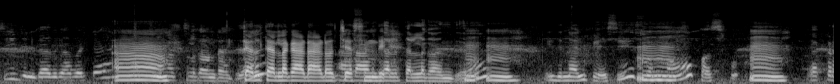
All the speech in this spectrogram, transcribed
సీజన్ కాదు కాబట్టి తెల్ల తెల్లగా ఆడ వచ్చేసింది. తెల్ల తెల్లగా ఉంది. ఇది నలిపేసి సున్నము పసుపు. ఎక్కడ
